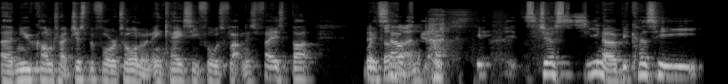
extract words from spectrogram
a new contract just before a tournament in case he falls flat on his face? But with Southgate, it, it's just you know because he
